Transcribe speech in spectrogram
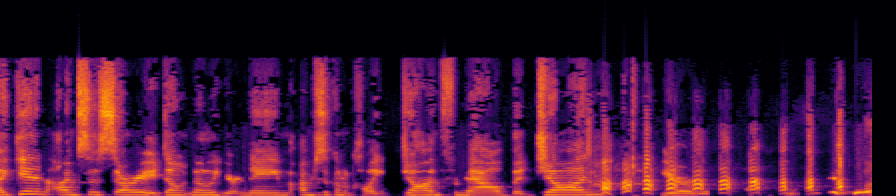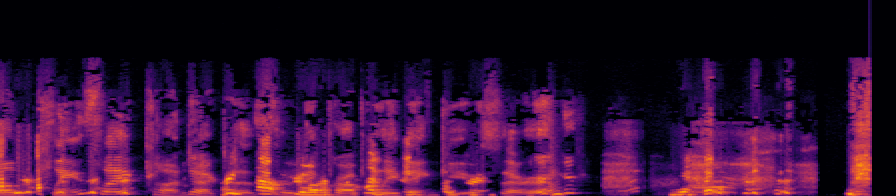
again, I'm so sorry I don't know your name. I'm just gonna call you John for now. But John, you're um, please like contact Reach us so to we can us properly thank you, sir. yeah.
